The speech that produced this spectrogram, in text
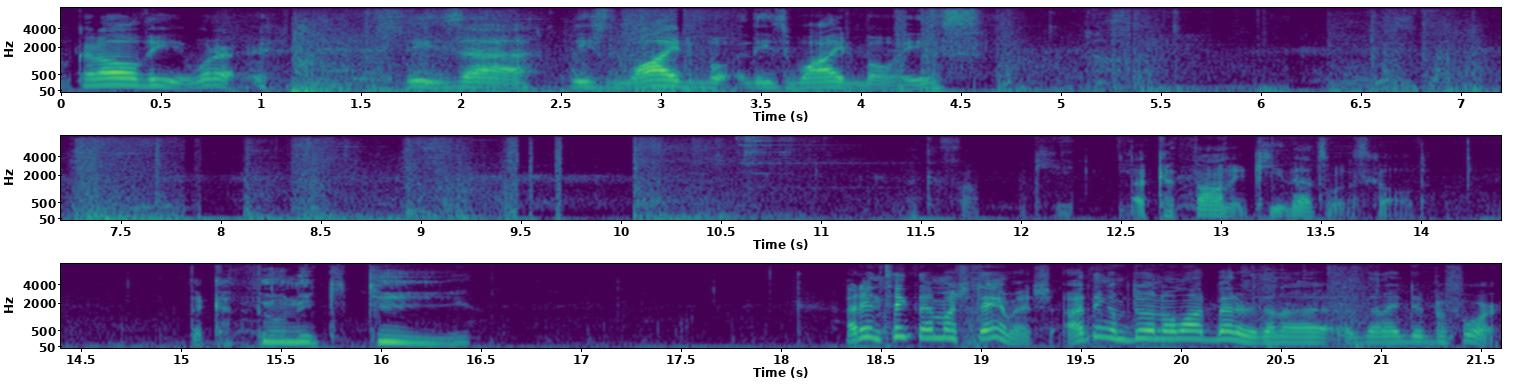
Look at all the what are these uh these wide bo- these wide boys. a cathonic key. A chthonic key, that's what it's called. The chthonic key. I didn't take that much damage. I think I'm doing a lot better than I than I did before.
